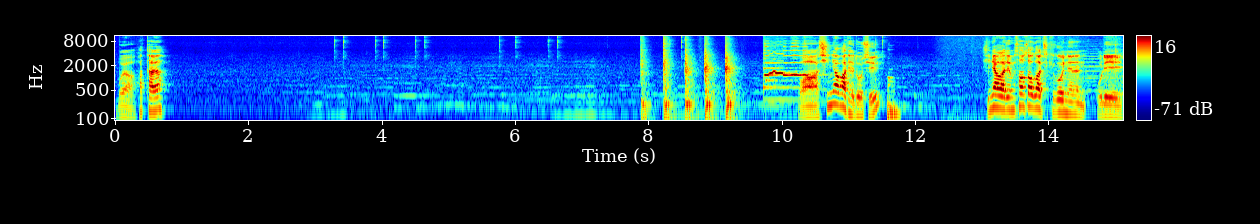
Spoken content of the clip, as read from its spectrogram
뭐야 화타야? 와 신야가 대도시? 신야가 지금 서서가 지키고 있는 우리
